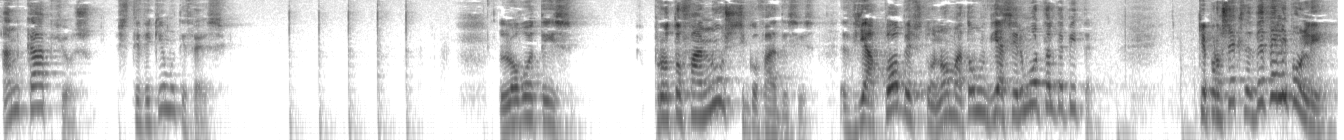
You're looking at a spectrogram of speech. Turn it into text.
Αν κάποιος στη δική μου τη θέση λόγω της πρωτοφανούς συγκοφάντησης διαπόμπευση του ονόματό μου, διασυρμού, ό,τι θέλετε πείτε. Και προσέξτε, δεν θέλει πολύ.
